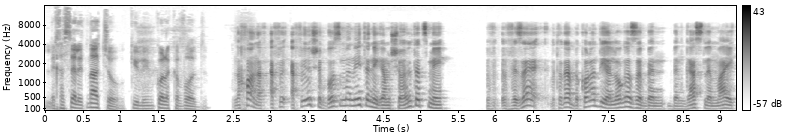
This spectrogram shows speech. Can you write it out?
לחסל את נאצ'ו, כאילו עם כל הכבוד. נכון, אפ- אפילו שבו זמנית אני גם שואל את עצמי, וזה, אתה יודע, בכל הדיאלוג הזה בין, בין גס למייק,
